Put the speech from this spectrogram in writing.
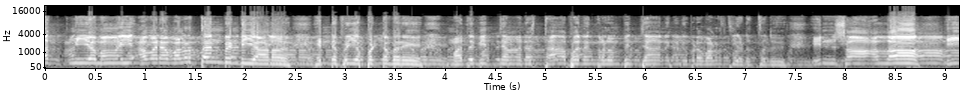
ആത്മീയമായി അവരെ വളർത്താൻ വേണ്ടിയാണ്. എന്റെ പ്രിയപ്പെട്ടവരെ മതവിജ്ഞാന സ്ഥാപനങ്ങളും വിജ്ഞാനങ്ങളും ഇവിടെ വളർത്തിയെടുത്തത്. ഇൻഷാ ഈ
